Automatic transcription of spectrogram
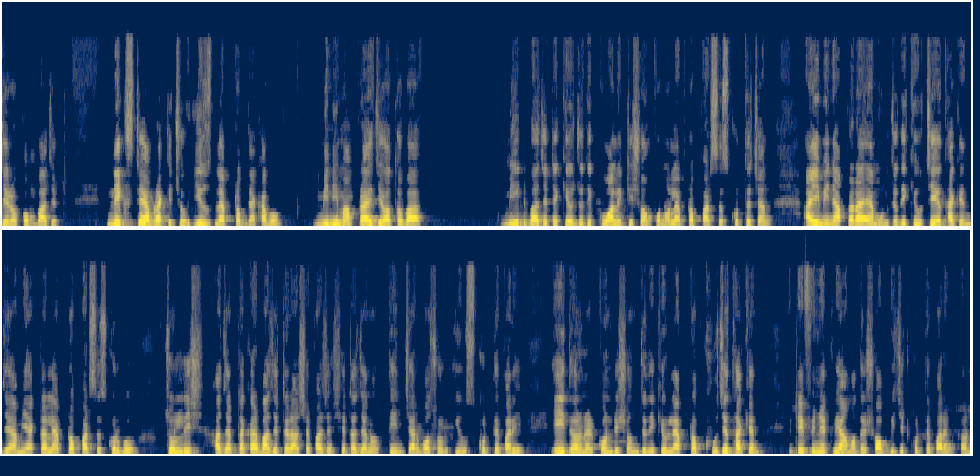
যেরকম বাজেট নেক্সটে আমরা কিছু ইউজ ল্যাপটপ দেখাবো। মিনিমাম প্রাইজে অথবা মিড বাজেটে কেউ যদি কোয়ালিটি সম্পন্ন ল্যাপটপ পারচেস করতে চান আই মিন আপনারা এমন যদি কেউ চেয়ে থাকেন যে আমি একটা ল্যাপটপ পারচেস করব চল্লিশ হাজার টাকার বাজেটের আশেপাশে সেটা যেন তিন চার বছর ইউজ করতে পারি। এই ধরনের কন্ডিশন যদি কেউ ল্যাপটপ খুঁজে থাকেন ডেফিনেটলি আমাদের সব ভিজিট করতে পারেন। কারণ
